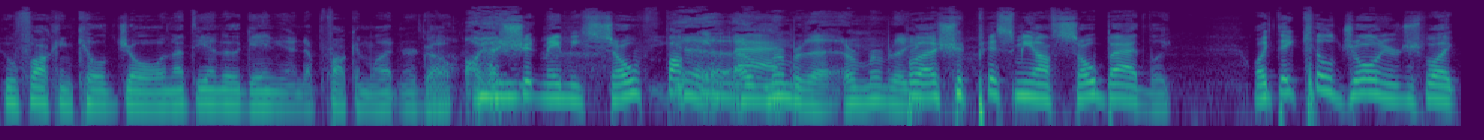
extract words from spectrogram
who fucking killed Joel, and at the end of the game, you end up fucking letting her go. Oh, yeah, that you- shit made me so fucking yeah, mad. I remember that. I remember that. Bro, that shit pissed me off so badly. Like they killed Joel, and you're just like,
